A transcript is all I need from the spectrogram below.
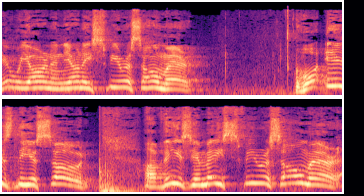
Here we are in Yoni Sfiras Omer. What is the Yisod of these Yemei Sfiras Omer?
